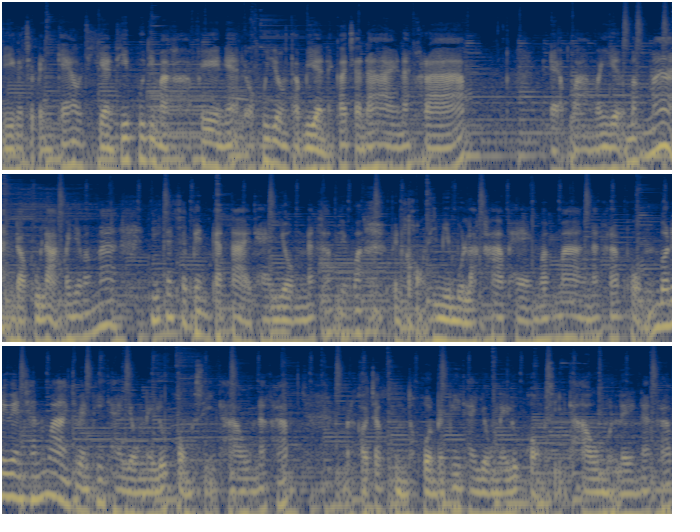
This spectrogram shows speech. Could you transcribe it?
นี่ก็จะเป็นแก้วเทียนที่ผู้ที่มาคาเฟ่เนี่ยหรือว่าผู้ที่ลงทะเบียนเนี่ยก็จะได้นะครับ อบวางไว้เยอะมากๆ ดอกกุหลาบไว้เยอะมากๆ นี่ก็จะเป็นกระต่ายแทยงนะครับ เรียกว่าเป็นของที่มีมูลค่าแพงมากๆนะครับ ผมบริเวณชั้นวางจะเป็นพี่แทยงในรูปผมสีเทานะครับ มันเขาจะคุมโทนเป็นพี่แทยงในรูปผมสีเทาหมดเลยนะครับ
